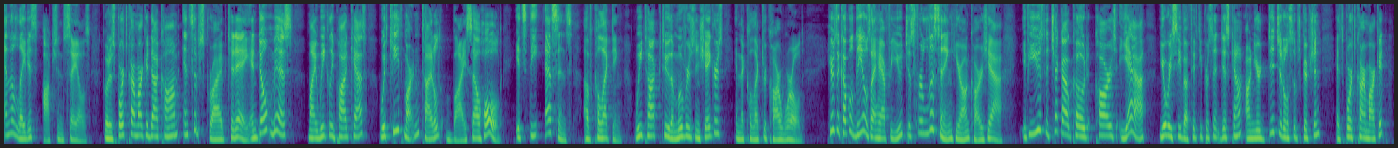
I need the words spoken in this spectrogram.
and the latest auction sales. Go to sportscarmarket.com and subscribe today. And don't miss my weekly podcast with Keith Martin titled Buy, Sell, Hold. It's the essence of collecting. We talk to the movers and shakers in the collector car world. Here's a couple deals I have for you just for listening here on Cars Yeah. If you use the checkout code CARS Yeah, you'll receive a 50% discount on your digital subscription at Sports Car Market.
